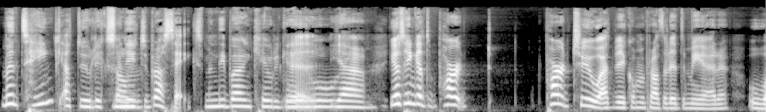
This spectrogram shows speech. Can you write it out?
Men tänk att du liksom... Men det är ju inte bra sex, men det är bara en kul grej. Jo. Ja. Jag tänker att part, part two att vi kommer prata lite mer wild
